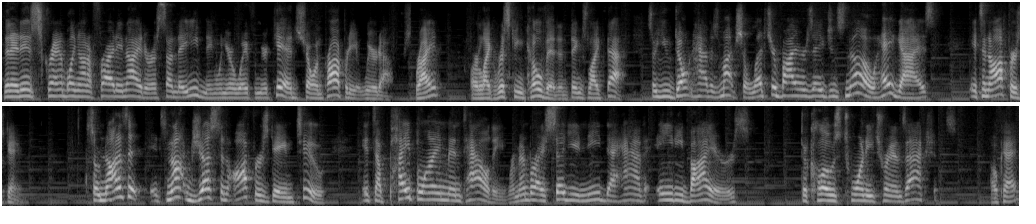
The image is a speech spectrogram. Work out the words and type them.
than it is scrambling on a Friday night or a Sunday evening when you're away from your kids showing property at weird hours, right? Or like risking COVID and things like that. So you don't have as much. So let your buyer's agents know, hey guys, it's an offers game. So not as it, it's not just an offers game too. It's a pipeline mentality. Remember, I said you need to have 80 buyers to close 20 transactions. Okay.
